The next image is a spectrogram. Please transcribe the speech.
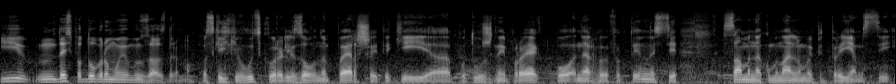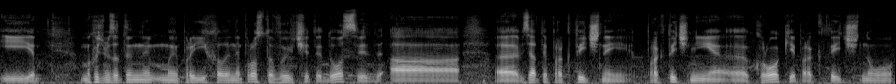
і десь по-доброму йому заздримо. оскільки в Луцьку реалізовано перший такий е, потужний проєкт по енергоефективності саме на комунальному підприємстві. І ми хочемо за ми приїхали не просто вивчити досвід, а е, взяти практичний, практичні е, кроки, практичну,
